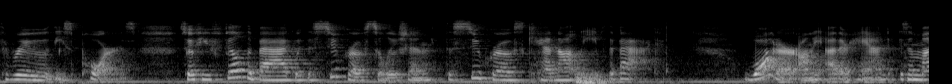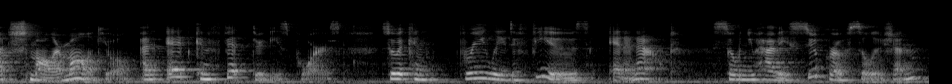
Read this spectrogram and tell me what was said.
through these pores. So if you fill the bag with a sucrose solution, the sucrose cannot leave the bag. Water, on the other hand, is a much smaller molecule and it can fit through these pores, so it can freely diffuse in and out. So when you have a sucrose solution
